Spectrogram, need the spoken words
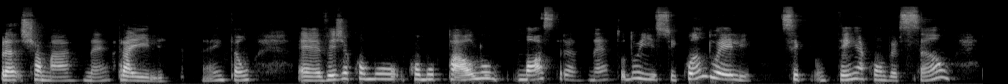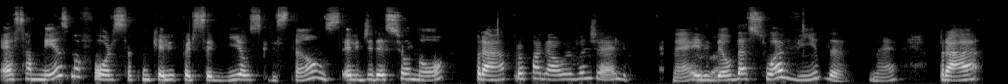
para chamar, né, para Ele. Né? Então é, veja como como Paulo mostra, né, tudo isso. E quando ele se tem a conversão, essa mesma força com que ele perseguia os cristãos, ele direcionou para propagar o evangelho, né? Ele Exato. deu da sua vida, né, para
